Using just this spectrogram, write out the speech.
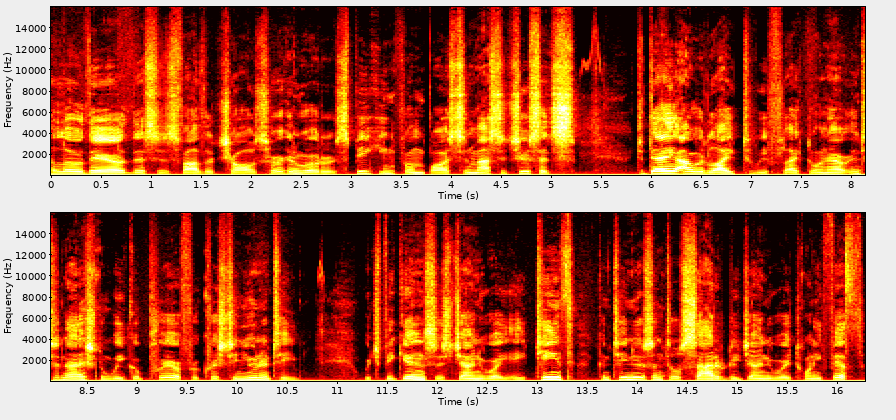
Hello there, this is Father Charles Hergenroeder speaking from Boston, Massachusetts. Today I would like to reflect on our International Week of Prayer for Christian Unity, which begins this January 18th, continues until Saturday, January 25th.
